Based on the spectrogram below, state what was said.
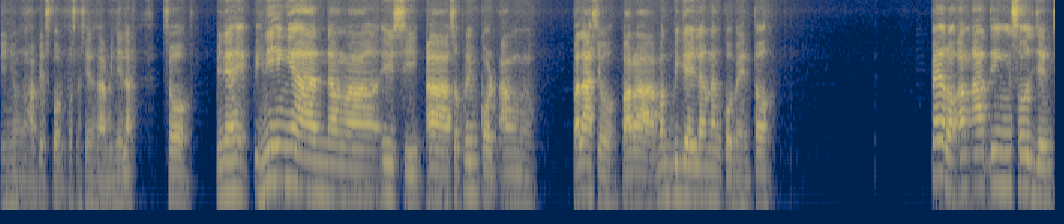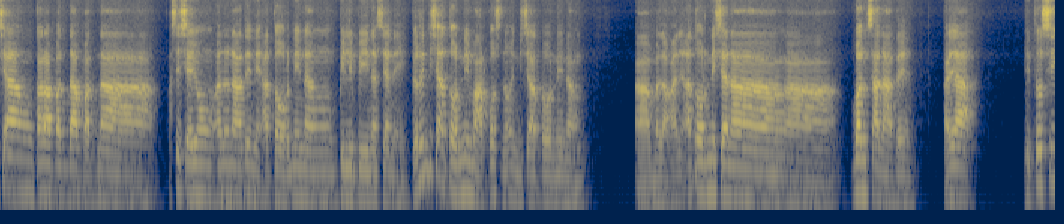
yun yung habeas corpus na sinasabi nila so pinahi- hinihingian ng uh, EC ah, Supreme Court ang palasyo para magbigay lang ng komento pero ang ating Solgen siya ang karapat dapat na kasi siya yung ano natin eh attorney ng Pilipinas yan eh pero hindi siya attorney Marcos no hindi siya attorney ng ah Malacanang. Attorney siya ng ah, bansa natin. Kaya ito si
